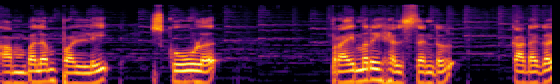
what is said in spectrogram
അമ്പലം പള്ളി സ്കൂൾ പ്രൈമറി ഹെൽത്ത് സെന്റർ കടകൾ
